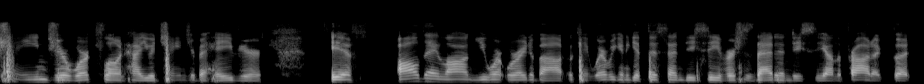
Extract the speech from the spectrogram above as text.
change your workflow and how you would change your behavior if all day long you weren't worried about, okay, where are we going to get this NDC versus that NDC on the product, but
